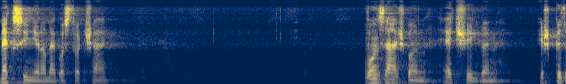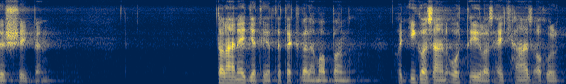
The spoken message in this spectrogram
megszűnjön a megosztottság. Vonzásban, egységben és közösségben. Talán egyetértetek velem abban, hogy igazán ott él az egyház, ahol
